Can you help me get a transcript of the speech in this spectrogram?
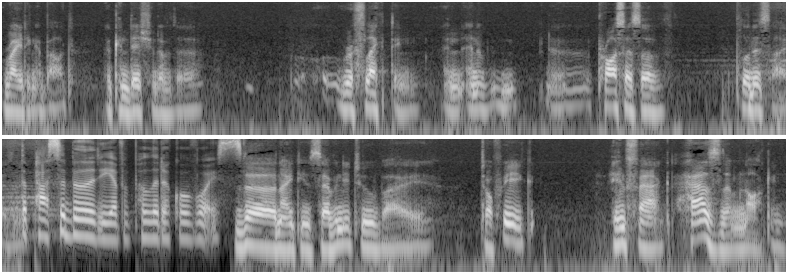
writing about the condition of the reflecting and, and a, a process of politicizing. The possibility of a political voice. The 1972 by Tawfiq, in fact, has them knocking.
